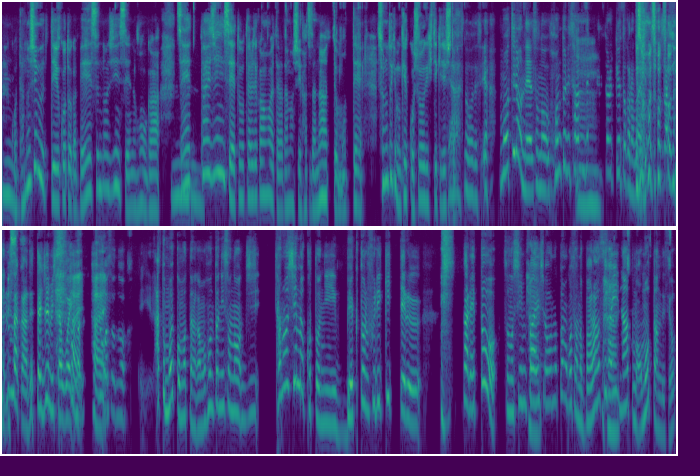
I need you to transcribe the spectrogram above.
うん。こう楽しむっていうことがベースの人生の方が、うん。絶対人生トータルで考えたら楽しいはずだなって思ってその時も結構衝撃的でしいやた。そうです。いやもちろんねその本当に3000メートル級とかの場合、そうそうそうなんです。昼だから絶対準備した方がいい。はいまあはい。要はそのあともう一個思ったのがもう本当にそのじ楽しむことにベクトル振り切ってる彼とその心配性のとも子さんのバランスがいいなとも思ったんですよ。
